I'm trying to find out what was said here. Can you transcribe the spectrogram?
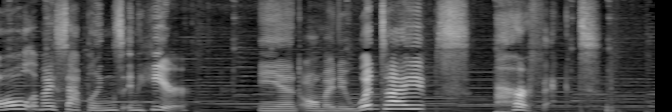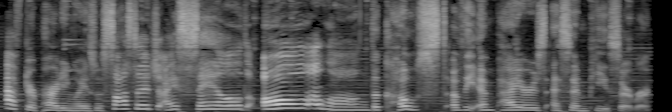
all of my saplings in here. And all my new wood types. Perfect. After parting ways with Sausage, I sailed all along the coast of the Empire's SMP server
